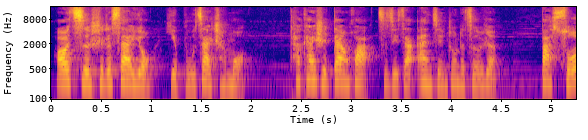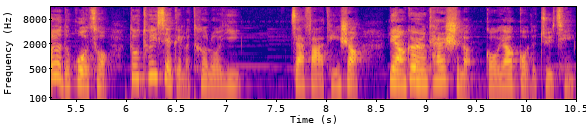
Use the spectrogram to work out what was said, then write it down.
而此时的赛勇也不再沉默，他开始淡化自己在案件中的责任，把所有的过错都推卸给了特洛伊。在法庭上，两个人开始了狗咬狗的剧情。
